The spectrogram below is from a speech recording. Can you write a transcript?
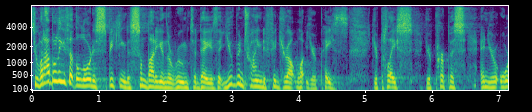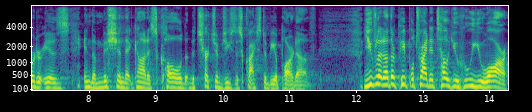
See, what I believe that the Lord is speaking to somebody in the room today is that you've been trying to figure out what your pace, your place, your purpose, and your order is in the mission that God has called the Church of Jesus Christ to be a part of. You've let other people try to tell you who you are.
